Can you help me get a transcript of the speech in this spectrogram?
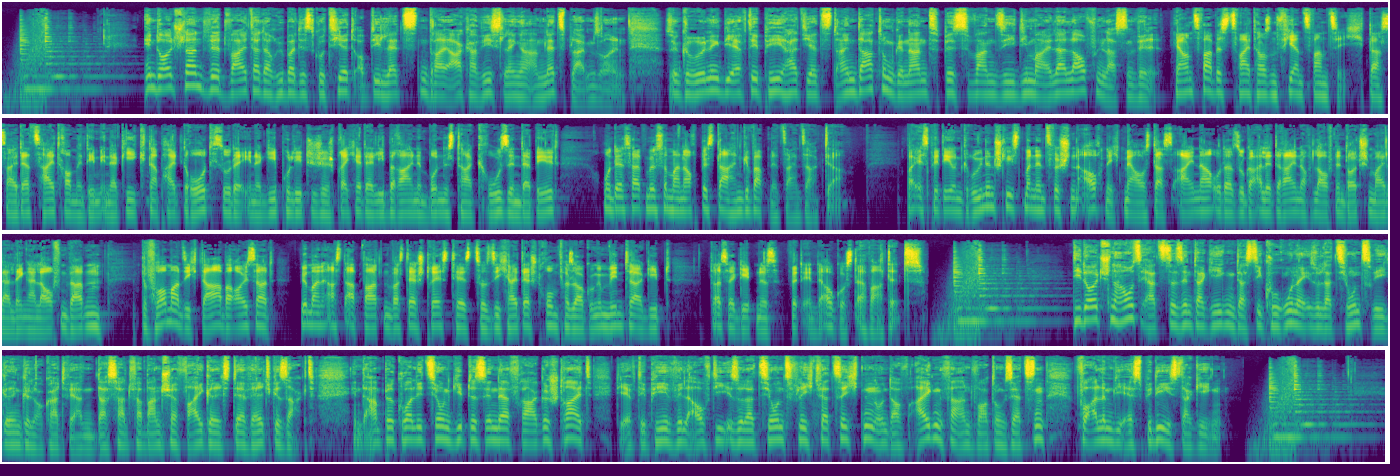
In Deutschland wird weiter darüber diskutiert, ob die letzten drei AKWs länger am Netz bleiben sollen. Sönke Röhling, die FDP, hat jetzt ein Datum genannt, bis wann sie die Meiler laufen lassen will. Ja, und zwar bis 2024. Das sei der Zeitraum, in dem Energieknappheit droht, so der energiepolitische Sprecher der Liberalen im Bundestag Kruse in der Bild. Und deshalb müsse man auch bis dahin gewappnet sein, sagt er. Bei SPD und Grünen schließt man inzwischen auch nicht mehr aus, dass einer oder sogar alle drei noch laufenden deutschen Meiler länger laufen werden. Bevor man sich da aber äußert, will man erst abwarten, was der Stresstest zur Sicherheit der Stromversorgung im Winter ergibt. Das Ergebnis wird Ende August erwartet. Die deutschen Hausärzte sind dagegen, dass die Corona-Isolationsregeln gelockert werden. Das hat Verbandchef Weigelt der Welt gesagt. In der Ampelkoalition gibt es in der Frage Streit. Die FDP will auf die Isolationspflicht verzichten und auf Eigenverantwortung setzen. Vor allem die SPD ist dagegen.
